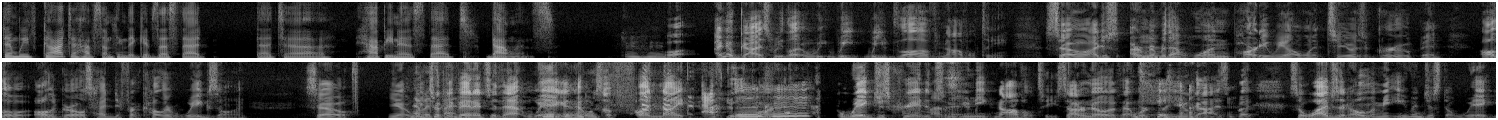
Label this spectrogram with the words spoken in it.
then we've got to have something that gives us that that uh, happiness, that balance. Mm-hmm. Well, I know, guys. We love we we we love novelty. So I just I remember mm-hmm. that one party we all went to as a group, and all the all the girls had different color wigs on. So you know, that we took fun. advantage of that wig, and that was a fun night after the party. Mm-hmm. The wig just created some it. unique novelty. So I don't know if that worked for yeah. you guys, but so wives at home, I mean, even just a wig,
